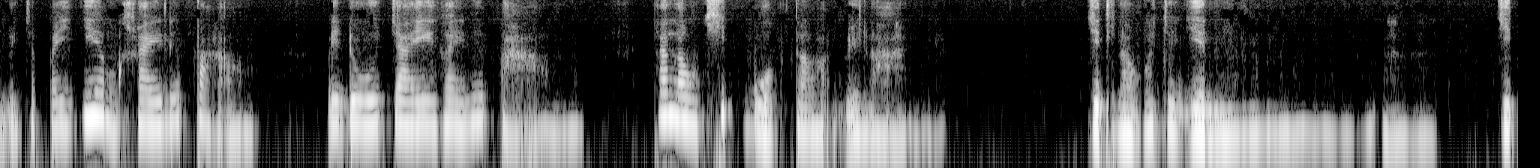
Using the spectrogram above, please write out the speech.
หรือจะไปเยี่ยมใครหรือเปล่า ไปดูใจใครหรือเปล่า ถ้าเราคิดบวกตลอดเวลา จิตเราก็จะเย็น จิต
